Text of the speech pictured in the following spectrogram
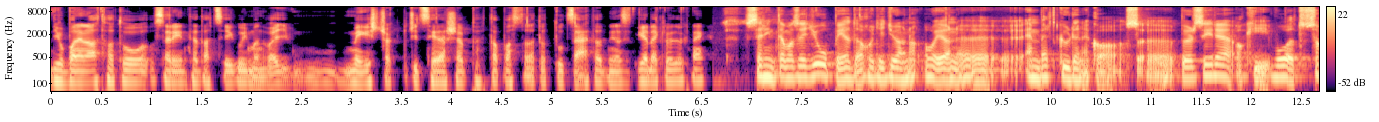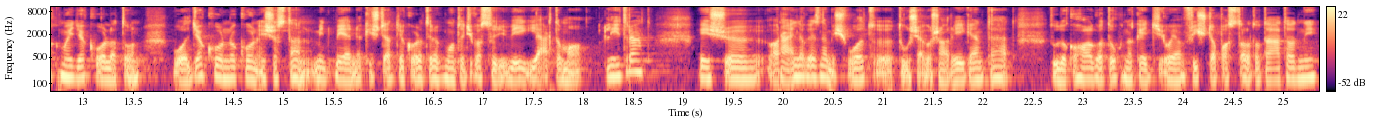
jobban eladható szerinted a cég, úgymond, vagy mégiscsak kicsit szélesebb tapasztalatot tudsz átadni az érdeklődőknek? Szerintem az egy jó példa, hogy egy olyan, olyan ö, embert küldenek a bőrzére, aki volt szakmai gyakorlaton, volt gyakornokon, és aztán mint mérnök is, tehát gyakorlatilag mondhatjuk azt, hogy végigjártam a létrát, és ö, aránylag ez nem is volt túlságosan régen, tehát tudok a hallgatóknak egy olyan friss tapasztalatot átadni,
